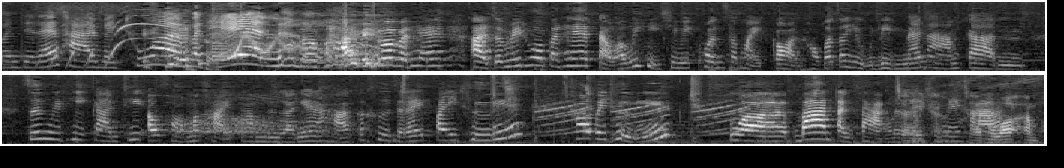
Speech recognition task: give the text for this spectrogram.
มันจะได้พายไปทั่วประเทศเลย พายไปทั่วประเทศอาจจะไม่ทั่วประเทศ แต่ว่าวิถีชีวิตคนสมัยก่อนเขาก็จะอยู่ริมแม่น้ำกัน ซึ่งวิธีการที่เอาของมาขายตามเรือเนี่ยนะคะ ก็คือจะได้ไปถึงเข้าไปถึง ตัวบ้านต่างๆ เลย ใช่คใช่รับไหมใช่คะ เพราะว่าอัมพ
